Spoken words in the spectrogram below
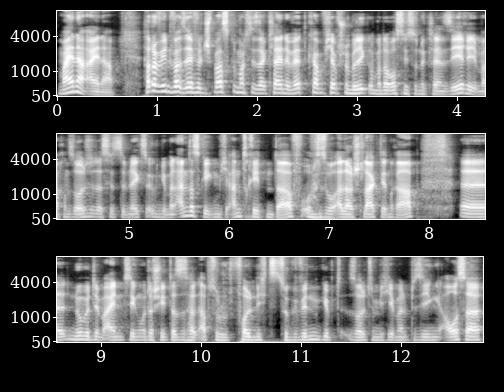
Meiner einer. Hat auf jeden Fall sehr viel Spaß gemacht, dieser kleine Wettkampf. Ich habe schon überlegt, ob man daraus nicht so eine kleine Serie machen sollte, dass jetzt demnächst irgendjemand anders gegen mich antreten darf oder so aller Schlag den Rab. Äh, nur mit dem einzigen Unterschied, dass es halt absolut voll nichts zu gewinnen gibt, sollte mich jemand besiegen, außer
